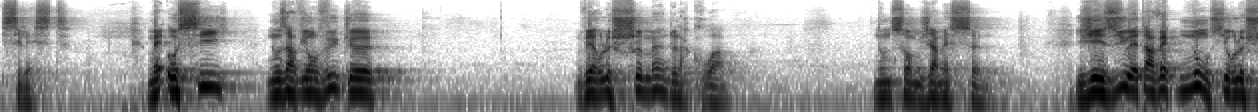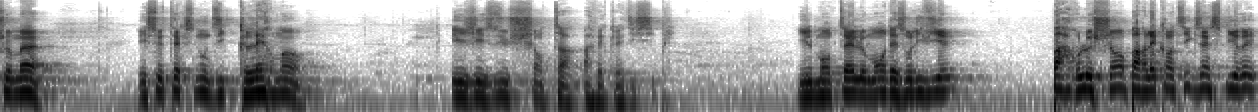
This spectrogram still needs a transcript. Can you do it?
céleste. Mais aussi, nous avions vu que vers le chemin de la croix, nous ne sommes jamais seuls. Jésus est avec nous sur le chemin Et ce texte nous dit clairement, et Jésus chanta avec les disciples. Il montait le mont des Oliviers, par le chant, par les cantiques inspirés.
